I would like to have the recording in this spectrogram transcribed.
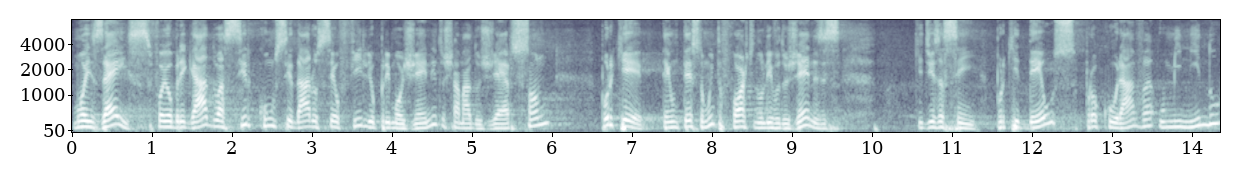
Moisés foi obrigado a circuncidar o seu filho primogênito, chamado Gerson, porque tem um texto muito forte no livro do Gênesis que diz assim: porque Deus procurava o menino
